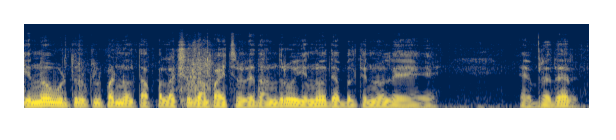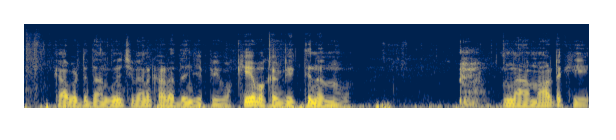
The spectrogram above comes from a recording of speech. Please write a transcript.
ఎన్నో ఉడుతురుట్లు పడిన వాళ్ళు తప్ప లక్షలు సంపాదించడం లేదు. అందరూ ఎన్నో దెబ్బలు తిన్నోళ్ళే బ్రదర్. కాబట్టి దాని గురించి వెనకాడద్దని చెప్పి ఒకే ఒక వ్యక్తి నన్ను నా మాటకి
